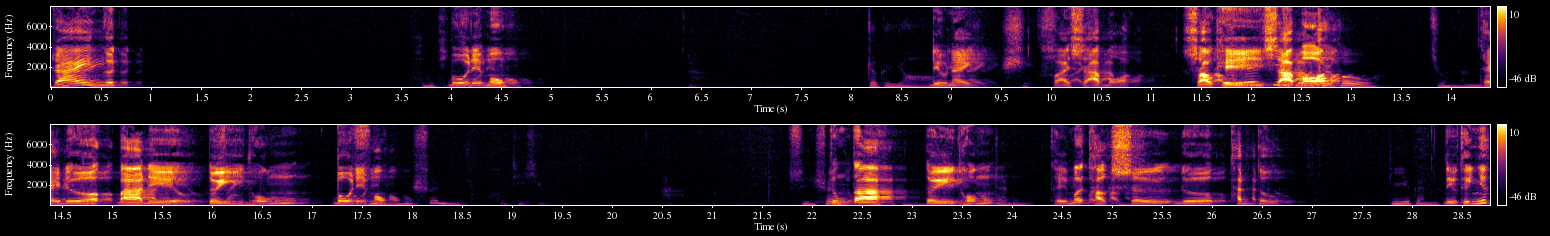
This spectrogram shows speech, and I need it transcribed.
Trái nghịch. Bồ Đề Môn. Điều này phải xả bỏ. Sau khi xả bỏ Thì được ba điều tùy thuận Bồ Đề Môn Chúng ta tùy thuận Thì mới thật sự được thành tựu. Điều thứ nhất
